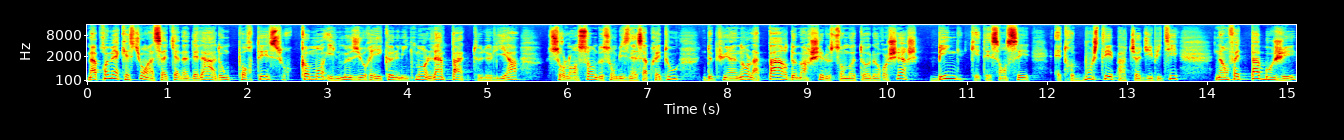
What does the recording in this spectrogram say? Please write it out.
Ma première question à Satya Nadella a donc porté sur comment il mesurait économiquement l'impact de l'IA sur l'ensemble de son business. Après tout, depuis un an, la part de marché de son moteur de recherche, Bing, qui était censé être boosté par ChatGPT, n'a en fait pas bougé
